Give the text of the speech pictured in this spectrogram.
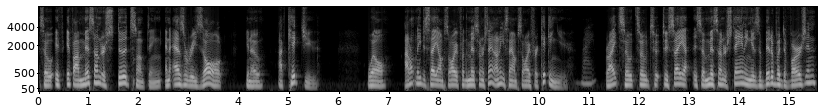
So if if I misunderstood something and as a result, you know, I kicked you, well, I don't need to say I'm sorry for the misunderstanding. I need to say I'm sorry for kicking you. right, right? So so to, to say it's a misunderstanding is a bit of a diversion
